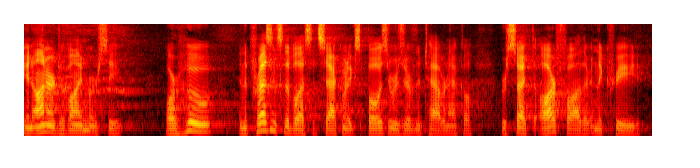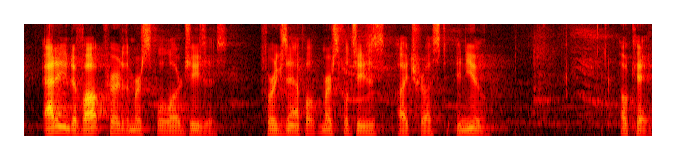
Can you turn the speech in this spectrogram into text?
in honor of divine mercy, or who, in the presence of the Blessed Sacrament exposed or reserved in the tabernacle, recite the Our Father and the Creed, adding a devout prayer to the merciful Lord Jesus. For example, Merciful Jesus, I trust in you. Okay,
